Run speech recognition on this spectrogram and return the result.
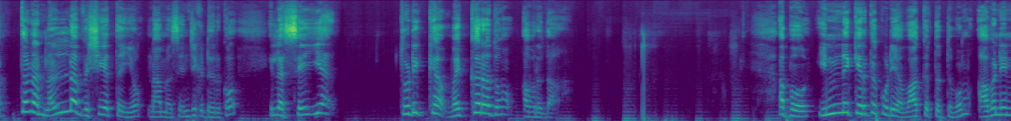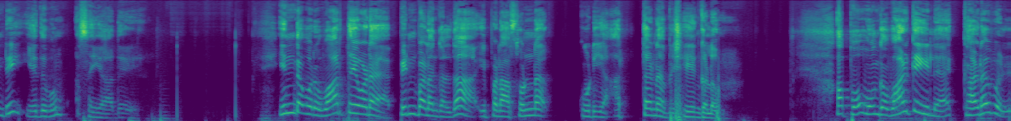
அத்தனை நல்ல விஷயத்தையும் நாம் செஞ்சுக்கிட்டு இருக்கோம். இல்லை செய்ய துடிக்க வைக்கிறதும் அவர் தான் அப்போது இன்னைக்கு இருக்கக்கூடிய வாக்கு தத்துவம் அவனின்றி எதுவும் அசையாது. இந்த ஒரு வார்த்தையோட பின்பலங்கள் தான் இப்போ நான் சொன்னக்கூடிய அத்தனை விஷயங்களும். அப்போது உங்கள் வாழ்க்கையில் கடவுள்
